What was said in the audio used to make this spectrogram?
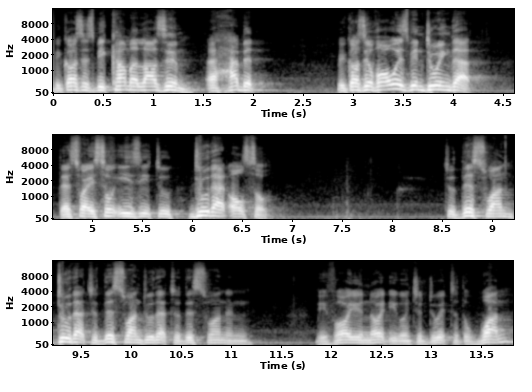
Because it's become a lazim, a habit. Because you've always been doing that. That's why it's so easy to do that also. To this one, do that to this one, do that to this one, and before you know it, you're going to do it to the one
